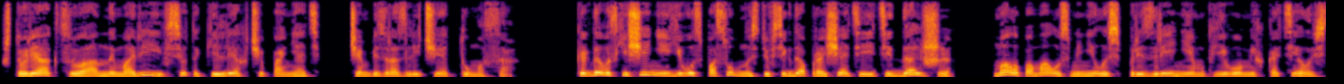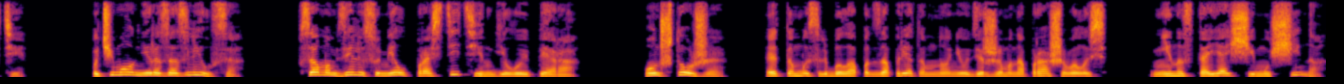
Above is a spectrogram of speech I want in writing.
что реакцию Анны Марии все-таки легче понять, чем безразличие Тумаса. Когда восхищение его способностью всегда прощать и идти дальше мало-помалу сменилось презрением к его мягкотелости. Почему он не разозлился? В самом деле сумел простить Ингелу и Пера? Он что же, эта мысль была под запретом, но неудержимо напрашивалась, не настоящий мужчина?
